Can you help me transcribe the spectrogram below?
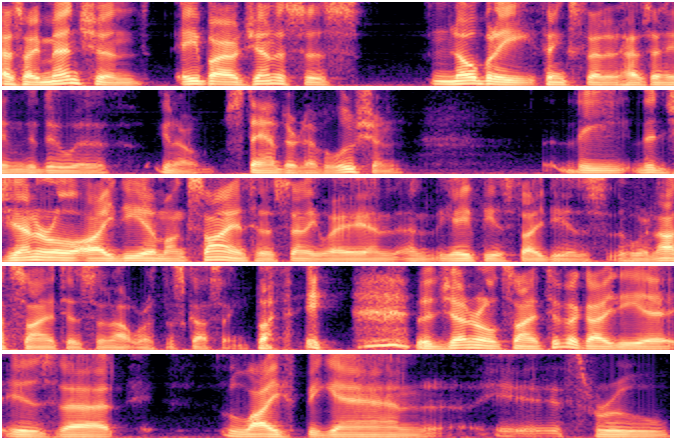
as I mentioned, abiogenesis, nobody thinks that it has anything to do with, you know, standard evolution. The, the general idea among scientists, anyway, and, and the atheist ideas who are not scientists are not worth discussing. But the, the general scientific idea is that life began eh, through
